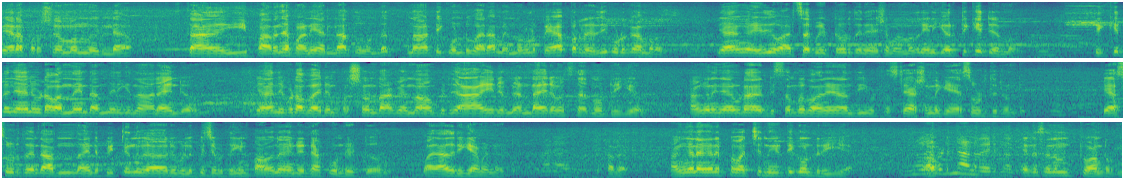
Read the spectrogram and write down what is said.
വേറെ പ്രശ്നമൊന്നുമില്ല. ഈ പറഞ്ഞ പണി അല്ലാത്തതുകൊണ്ട് നാട്ടിൽ കൊണ്ടുവരാം എന്നുള്ള പേപ്പറിൽ എഴുതി കൊടുക്കാൻ പറഞ്ഞു. ഞാൻ അങ്ങനെ എഴുതി വാട്സാപ്പ് ഇട്ട് കൊടുത്തതിന് ശേഷം വന്നത് എനിക്ക് ഒരു ടിക്കറ്റ് തന്നു. ടിക്കറ്റ് ഞാൻ ഇവിടെ വന്നതിന്റെ അന്ന് എനിക്ക് നാലായിരം രൂപ വന്നു. ഞാനിവിടെ വരും പ്രശ്നം ഉണ്ടാകുന്നതാകുമ്പോഴേ ആയിരം രണ്ടായിരം വെച്ച് തന്നുകൊണ്ടിരിക്കുകയാണ് അങ്ങനെ ഞാൻ ഇവിടെ ഡിസംബർ പതിനേഴാം തീയതി ഇവിടുത്തെ സ്റ്റേഷനിൽ കേസ് കൊടുത്തിട്ടുണ്ട്. കേസ് കൊടുത്തതിന്റെ അന്ന് അതിന്റെ പിറ്റേന്ന് വേറെ വിളിപ്പിച്ചപ്പോഴത്തേക്കും പതിനായിരം എന്റെ അക്കൗണ്ട് ഇട്ട് തന്നു. വരാതിരിക്കാൻ വേണ്ടിയിട്ട്. അതെ. അങ്ങനെ അങ്ങനെ ഇപ്പോൾ വച്ച് നീട്ടിക്കൊണ്ടിരിക്കുക എന്റെ സ്ഥലം ട്രിവാൻഡ്രം.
